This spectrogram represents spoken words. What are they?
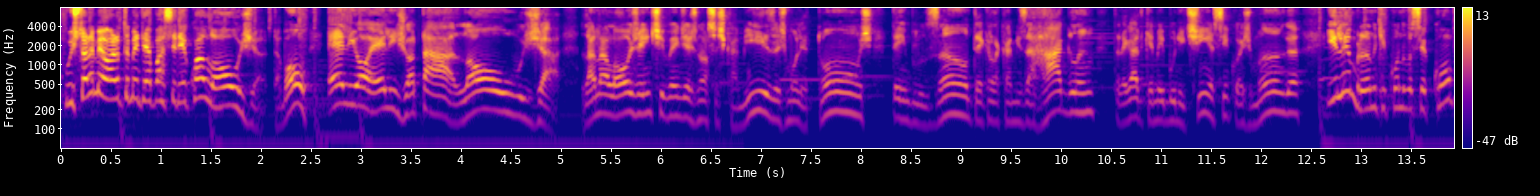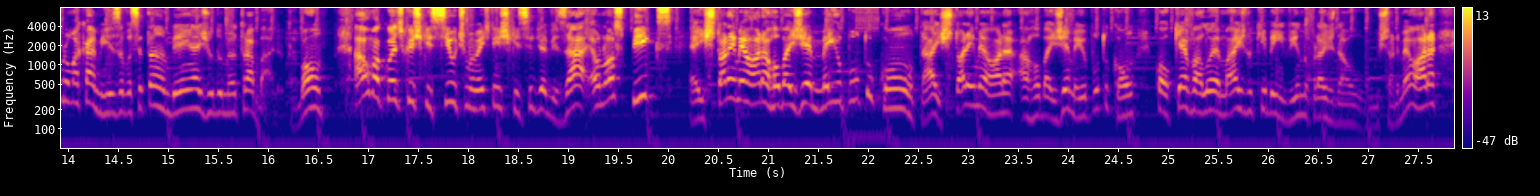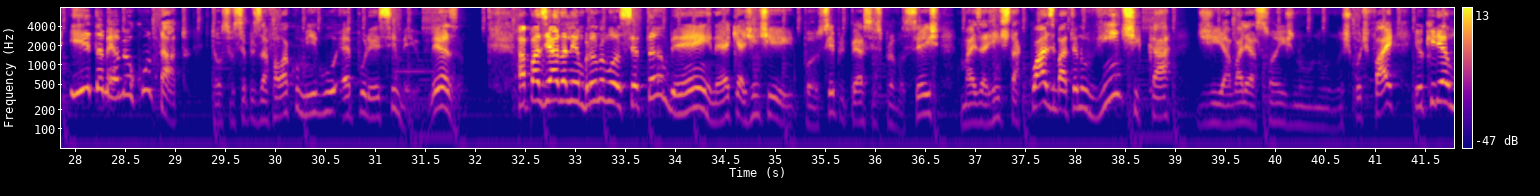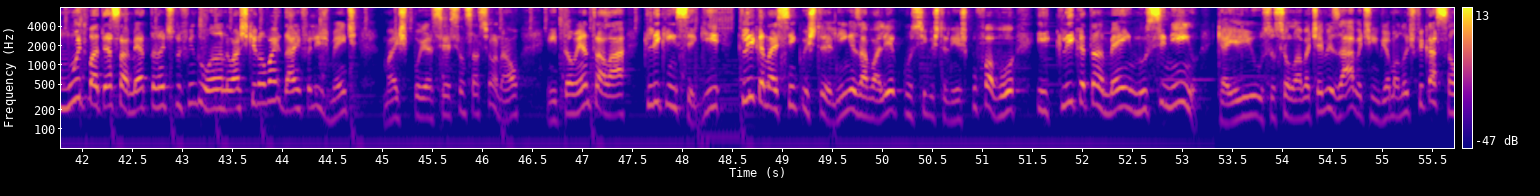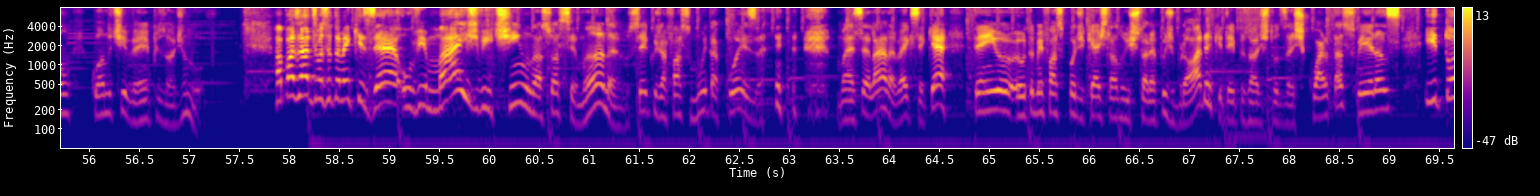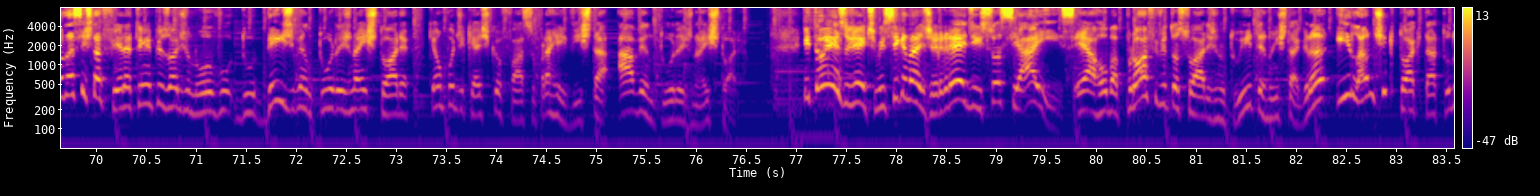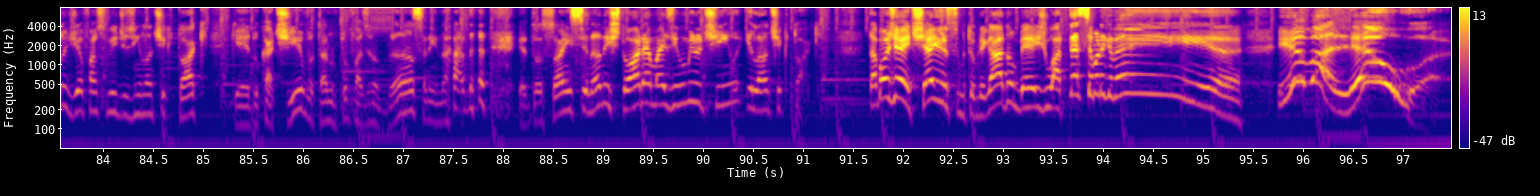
O História Meia Hora também tem a parceria com a loja, tá bom? L-O-L-J-A, loja. Lá na loja a gente vende as nossas camisas, moletons, tem blusão, tem aquela camisa Raglan, tá ligado? Que é meio bonitinha, assim, com as mangas. E lembrando que quando você compra uma camisa, você também ajuda o meu trabalho, tá bom? Ah, uma coisa que eu esqueci, ultimamente tenho esquecido de avisar, é o nosso Pix. É historiaemmeiahora.gmail.com, tá? historiaemmeiahora.gmail.com. Qualquer valor é mais do que bem-vindo para ajudar o História Meia Hora. E também é o meu contato. Então, se você precisar falar comigo, é por esse e-mail, beleza? Rapaziada, lembrando você também, né, que a gente, pô, eu sempre peço isso para vocês, mas a gente tá quase batendo 20k de avaliações no, no, no, Spotify. Eu queria muito bater essa meta antes do fim do ano. Eu acho que não vai dar, infelizmente, mas pô, ia ser sensacional. Então entra lá, clica em seguir, clica nas 5 estrelinhas, avalia com 5 estrelinhas, por favor, e clica também no sininho, que aí o seu celular vai te avisar, vai te enviar uma notificação quando tiver um episódio novo. Rapaziada, se você também quiser ouvir mais Vitinho na sua semana, eu sei que eu já faço muita coisa, mas sei lá, né? Vai que você quer? Tenho, eu também faço podcast lá no História pros Brother, que tem episódios todas as quartas-feiras. E toda sexta-feira tem um episódio novo do Desventuras na História, que é um podcast que eu faço pra revista Aventuras na História. Então é isso, gente. Me siga nas redes sociais. É arroba no Twitter, no Instagram e lá no TikTok, tá? Todo dia eu faço videozinho lá no TikTok, que é educativo, tá? Não tô fazendo dança nem nada. Eu tô só ensinando história, mas em um minutinho e lá no TikTok. Tá bom, gente? É isso. Muito obrigado, um beijo, até semana que vem! E valeu!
